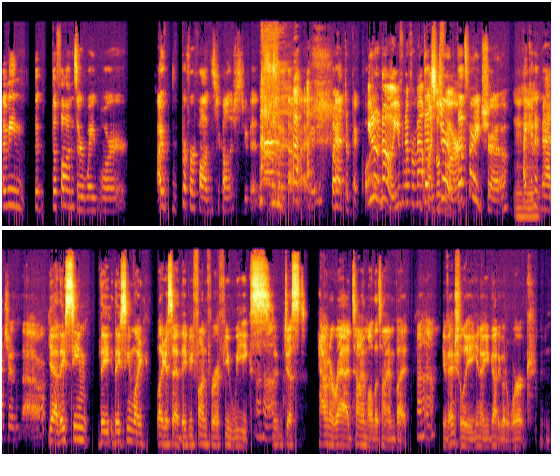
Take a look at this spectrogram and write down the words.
I mean the the fauns are way more. I prefer fauns to college students. put it that way. If I had to pick one, You don't know. You've never met That's one true. before. That's very true. I Mhm. can imagine though. Yeah, they seem they they seem like like I said, they'd be fun for a few weeks, Uh-huh. just having a rad time all the time. But Uh-huh. eventually, you know, you got to go to work. And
